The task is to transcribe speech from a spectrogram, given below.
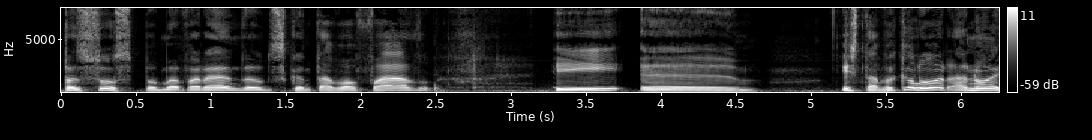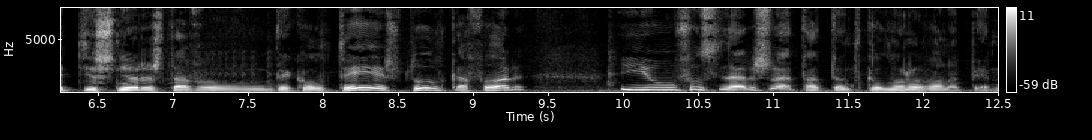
passou-se para uma varanda onde se cantava o fado e, uh, e estava calor à noite. E as senhoras estavam decolletés, tudo cá fora. E o funcionário disse, ah, está tanto calor, não vale a pena.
